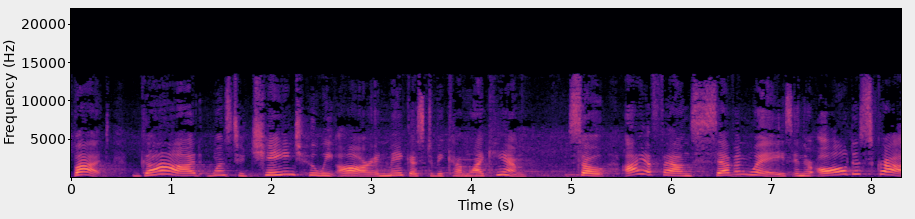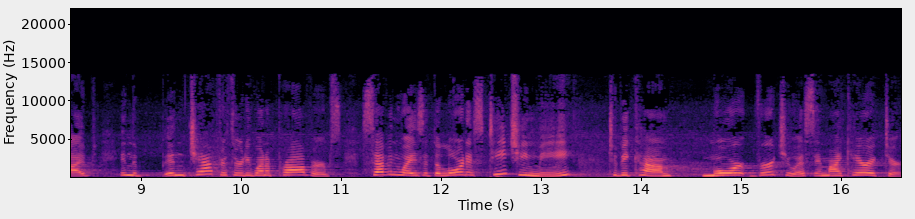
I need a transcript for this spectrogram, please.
But God wants to change who we are and make us to become like Him. So I have found seven ways, and they're all described in the in chapter 31 of Proverbs. Seven ways that the Lord is teaching me to become more virtuous in my character.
